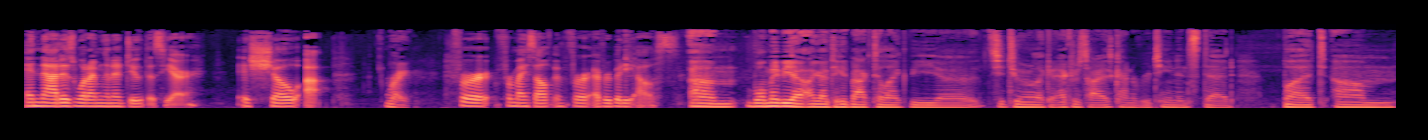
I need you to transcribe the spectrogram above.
and that is what I'm gonna do this year: is show up right. for for myself and for everybody else. Um, well, maybe I, I got to take it back to like the uh, to, to like an exercise kind of routine instead. But um,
